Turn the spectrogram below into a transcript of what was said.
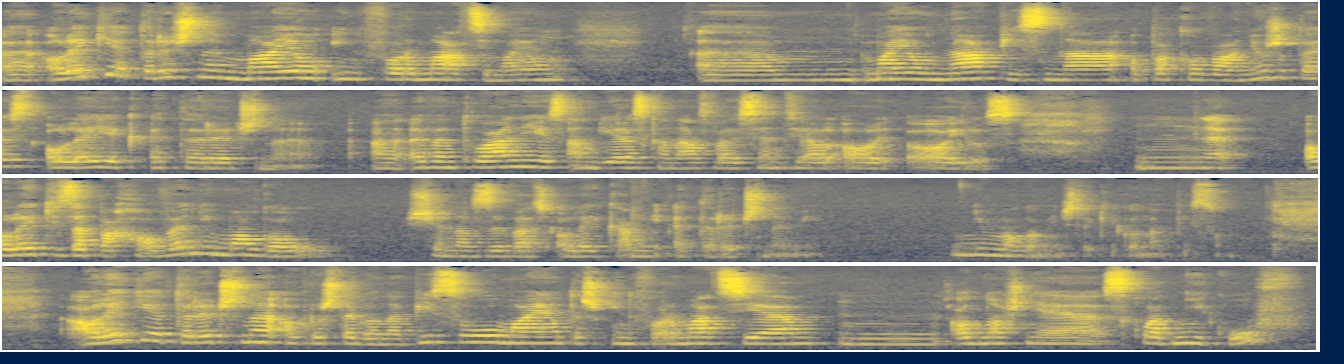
E, olejki eteryczne mają informacje, mają, um, mają napis na opakowaniu, że to jest olejek eteryczny Ewentualnie jest angielska nazwa Essential Oils. Mm, olejki zapachowe nie mogą się nazywać olejkami eterycznymi. Nie mogą mieć takiego napisu. Olejki eteryczne oprócz tego napisu mają też informacje mm, odnośnie składników, E,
